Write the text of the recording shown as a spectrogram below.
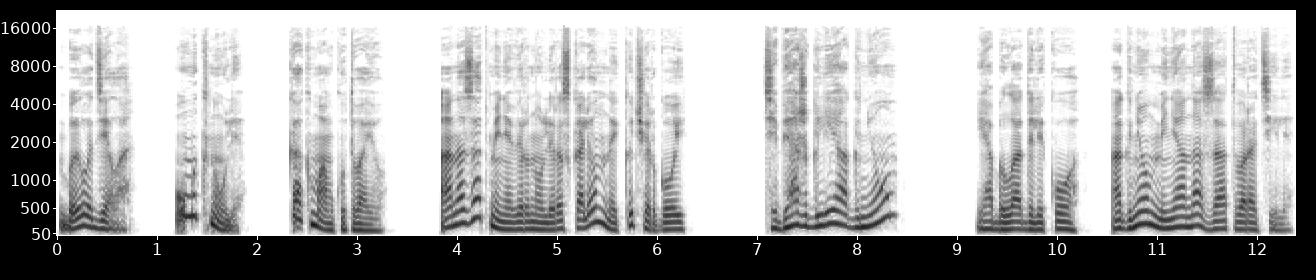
Было дело. Умыкнули. Как мамку твою. А назад меня вернули раскаленной кочергой. Тебя жгли огнем? Я была далеко. Огнем меня назад воротили.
